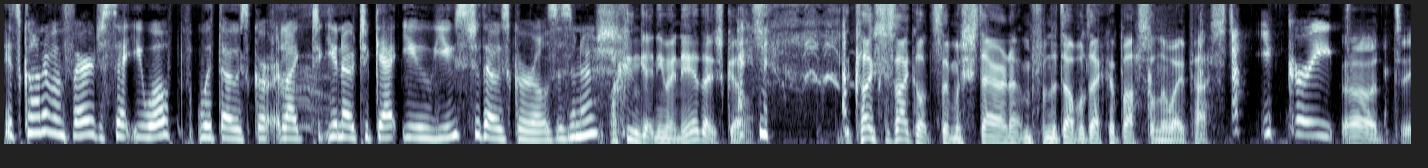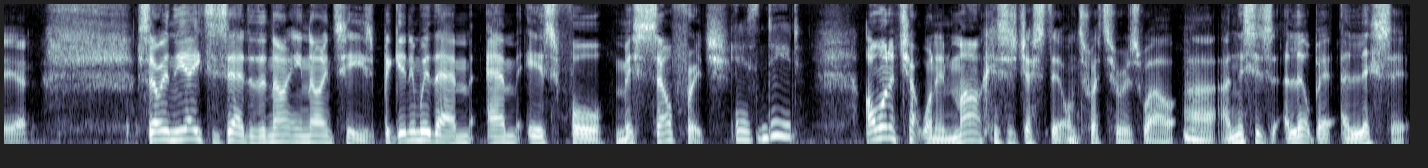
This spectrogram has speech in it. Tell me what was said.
It's kind of unfair to set you up with those girls, like, to, you know, to get you used to those girls, isn't it? I couldn't get anywhere near those girls. the closest I got to them was staring at them from the double decker bus on the way past. You creep. Oh dear. So in the A to Z of the 1990s, beginning with M, M is for Miss Selfridge. It is indeed. I want to chuck one in. Mark has suggested it on Twitter as well, Hmm. uh, and this is a little bit illicit,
